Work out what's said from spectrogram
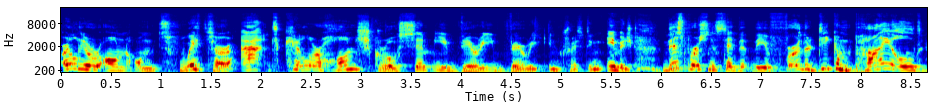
earlier on on Twitter, at Killer Honchkrow sent me a very, very interesting image. This person said that they have further decompiled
